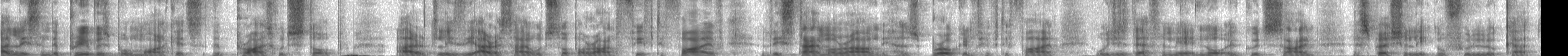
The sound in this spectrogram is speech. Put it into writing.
at least in the previous bull markets, the price would stop, or at least the RSI would stop around 55. This time around, it has broken 55, which is definitely not a good sign, especially if we look at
